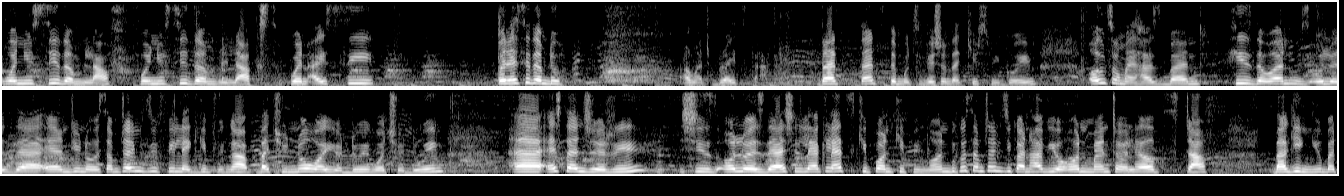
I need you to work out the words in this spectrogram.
When you see them laugh, when you see them relax, when I see, when I see them do, I'm at Bright Star. That, that's the motivation that keeps me going. Also my husband, he's the one who's always there. And you know, sometimes you feel like giving up, but you know why you're doing what you're doing. Uh, Esther Njeri, she's always there. She's like, let's keep on keeping on because sometimes you can have your own mental health stuff bugging you. But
